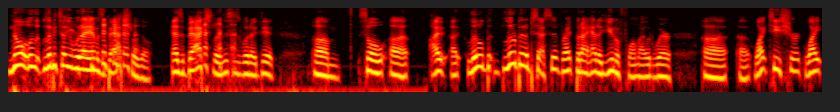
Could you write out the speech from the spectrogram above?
no. Let me tell you what I am as a bachelor, though. As a bachelor, this is what I did. Um. So, uh, I a little bit little bit obsessive, right? But I had a uniform. I would wear uh, a white t-shirt, white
